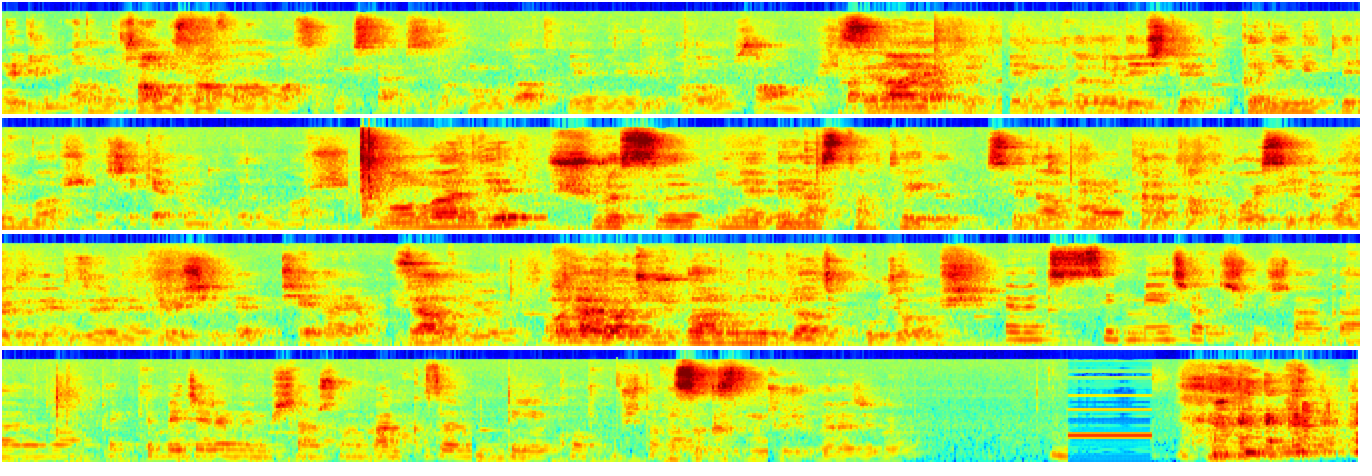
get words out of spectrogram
Ne bileyim ada mutfağımızdan falan bahsetmek ister misin? Bakın burada artık benim yeni bir ada mutfağım var. Seda yaptırdı. Benim burada böyle işte ganimetlerim var. Şeker hamurlarım var. Normalde şurası yine beyaz tahtaydı. Seda bunu Evet. kara tahta boyasıyla boyadı ve üzerine tebeşirle şeyler yaptı. Güzel duruyor. Ama galiba çocuklar bunları birazcık kurcalamış. Evet silmeye çalışmışlar galiba. Pek de becerememişler sonra ben kızarım diye korkmuşlar. Nasıl kızdın çocuklar acaba?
